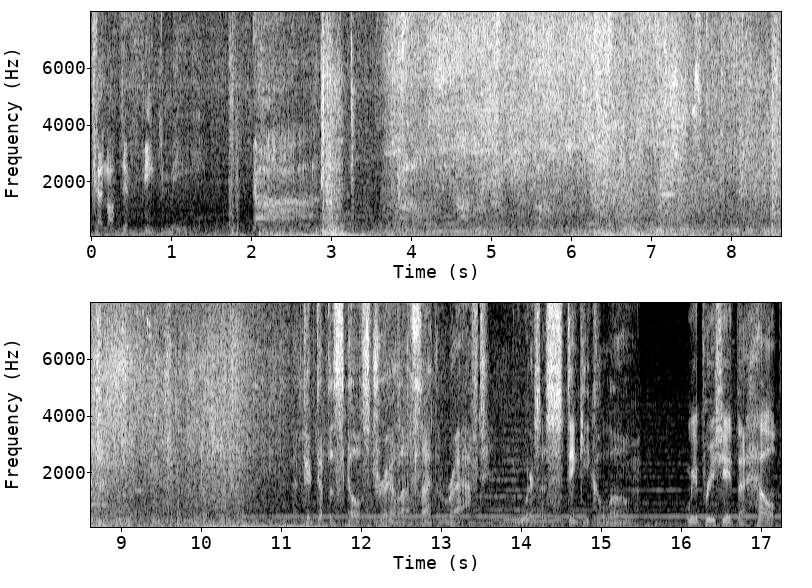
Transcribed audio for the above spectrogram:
Cannot defeat me. I picked up the skull's trail outside the raft. He wears a stinky cologne. We appreciate the help,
